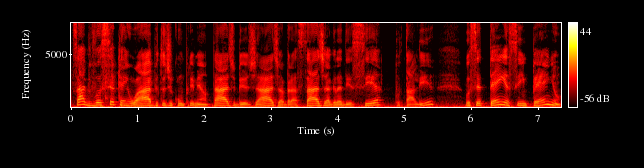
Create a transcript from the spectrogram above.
Sabe, você tem o hábito de cumprimentar, de beijar, de abraçar, de agradecer por estar ali? Você tem esse empenho,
